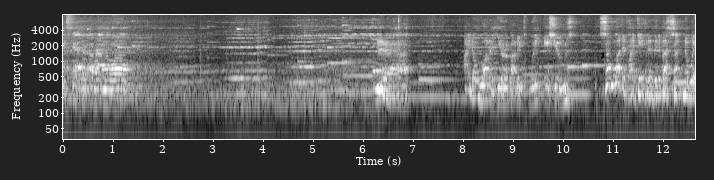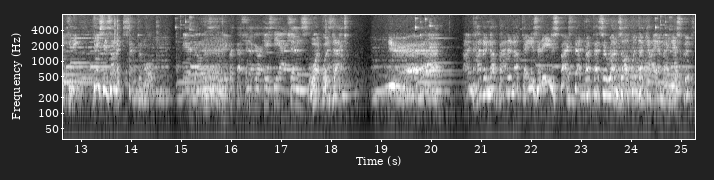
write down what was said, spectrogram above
it scattered around the world. I don't want to hear about its weight issues. So what if I gave it a bit of a sudden awakening? This is unacceptable. Ergo, this is the repercussion of your hasty actions. What was that? I'm having a bad enough day as it is. First that professor runs off with the Gaia manuscripts,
